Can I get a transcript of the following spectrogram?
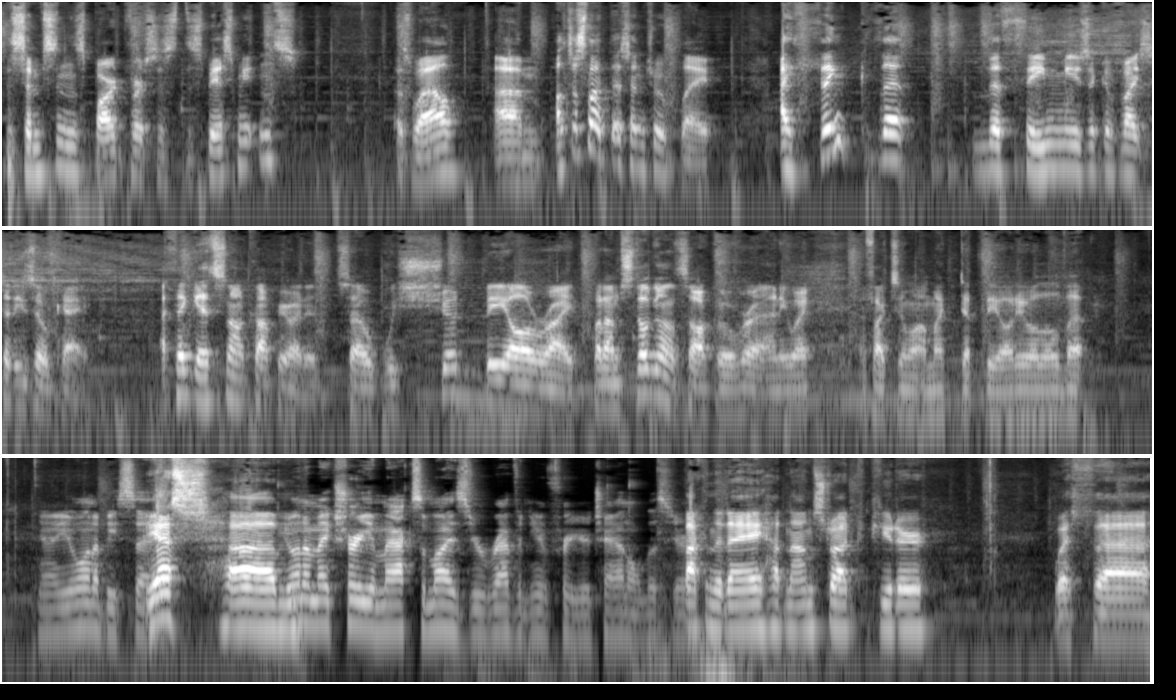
The Simpsons, Bart versus the Space Mutants, as well. Um, I'll just let this intro play. I think that the theme music of Vice City is okay. I think it's not copyrighted, so we should be all right. But I'm still going to talk over it anyway. In fact, you know what? I might dip the audio a little bit. Yeah, you want to be safe. Yes. Um, You want to make sure you maximize your revenue for your channel this year. back in the day, had an Amstrad computer with uh,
